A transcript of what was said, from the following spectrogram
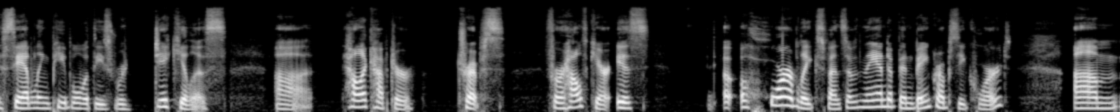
saddling people with these ridiculous uh, helicopter trips for healthcare is a, a horribly expensive, and they end up in bankruptcy court. Um,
